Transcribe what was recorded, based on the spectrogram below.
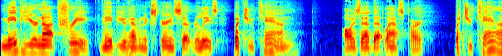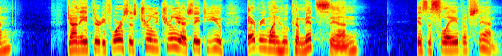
maybe you're not free. Maybe you haven't experienced that release, but you can. Always add that last part. But you can. John 8:34 says, "Truly, truly I say to you, everyone who commits sin is the slave of sin."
